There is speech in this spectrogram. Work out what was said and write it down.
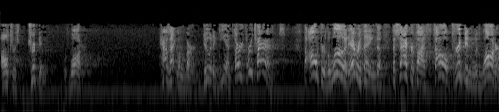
Altar's dripping with water. How's that going to burn? Do it again. Third, three times. The altar, the wood, everything, the, the sacrifice, it's all dripping with water.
